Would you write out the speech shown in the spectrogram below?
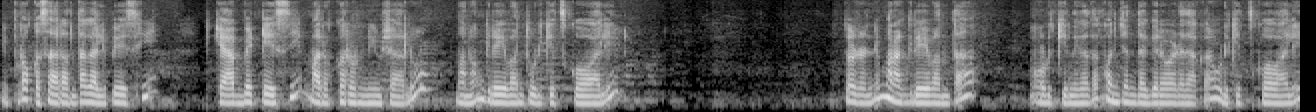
ఇప్పుడు ఒకసారి అంతా కలిపేసి క్యాప్ పెట్టేసి మరొక రెండు నిమిషాలు మనం గ్రేవ్ అంతా ఉడికించుకోవాలి. చూడండి మన గ్రేవ్ అంతా ఉడికింది కదా కొంచెం దగ్గర పడేదాకా ఉడికించుకోవాలి.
